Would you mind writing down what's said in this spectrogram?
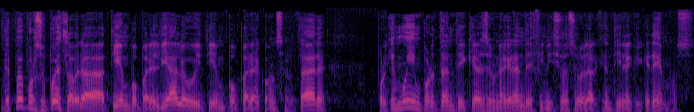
Después, por supuesto, habrá tiempo para el diálogo y tiempo para concertar, porque es muy importante que haya una gran definición sobre la Argentina que queremos.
